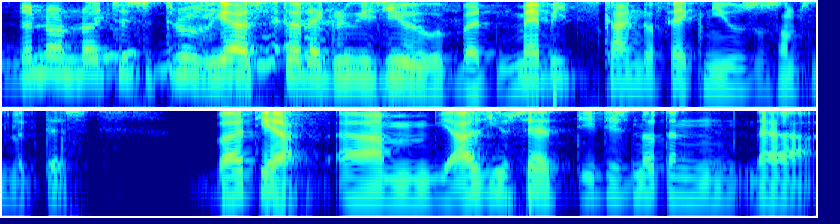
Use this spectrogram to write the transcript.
No, no, no. It is true. Yes, totally agree with you. But maybe it's kind of fake news or something like this. But yeah, um, yeah, as you said, it is not an. Uh,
